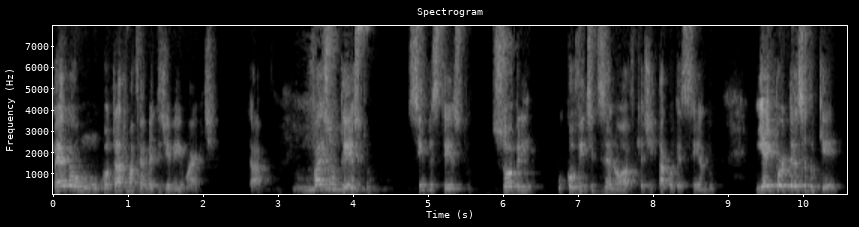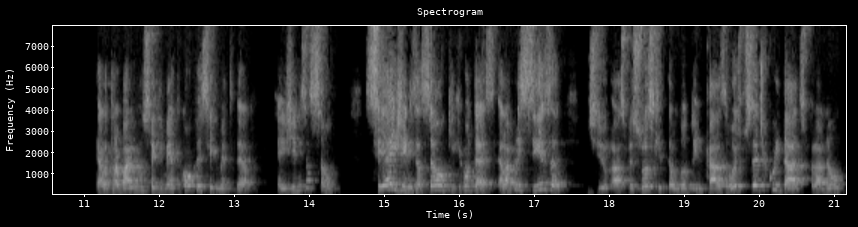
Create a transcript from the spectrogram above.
Pega um, contrata uma ferramenta de e-mail marketing, tá? Faz um texto, simples texto, sobre o Covid-19 que a gente está acontecendo e a importância do quê? Ela trabalha no segmento, qual que é o segmento dela? É a higienização. Se é a higienização, o que, que acontece? Ela precisa de, as pessoas que estão em casa hoje precisam de cuidados para não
